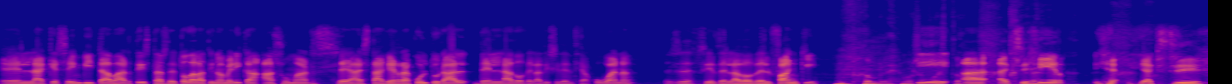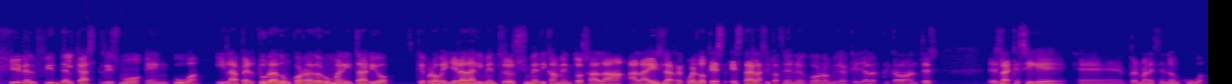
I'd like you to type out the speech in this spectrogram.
en la que se invitaba a artistas de toda Latinoamérica a sumarse a esta guerra cultural del lado de la disidencia cubana, es decir, del lado del funky, Hombre, por y a, a exigir y a, y a exigir el fin del castrismo en Cuba y la apertura de un corredor humanitario que proveyera de alimentos y medicamentos a la, a la isla. Recuerdo que es- esta es la situación económica que ya lo he explicado antes, es la que sigue eh, permaneciendo en Cuba.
